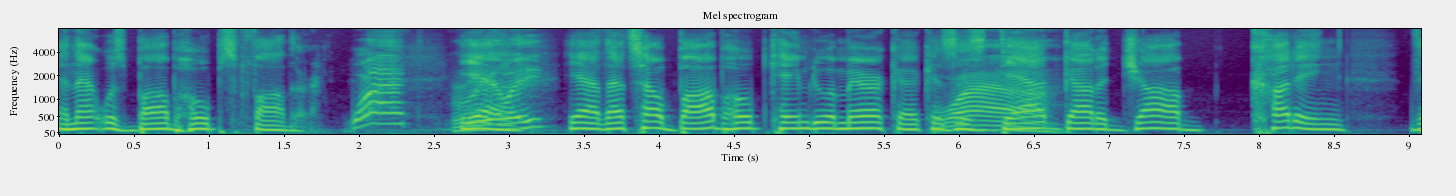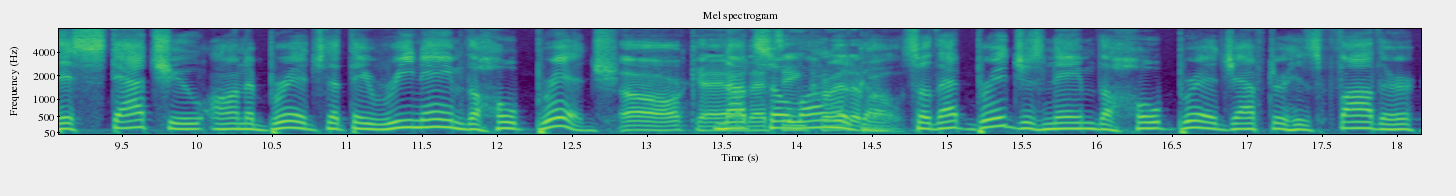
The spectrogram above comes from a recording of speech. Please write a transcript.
and that was Bob Hope's father What? yeah. Really? Yeah, that's how Bob Hope came to America because Wow. his dad got a job cutting this statue on a bridge that they renamed the Hope Bridge Oh, okay. Oh, not that's so long incredible. ago. So that bridge is named the Hope Bridge after his father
